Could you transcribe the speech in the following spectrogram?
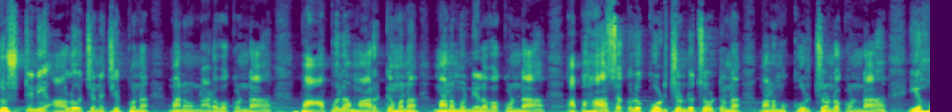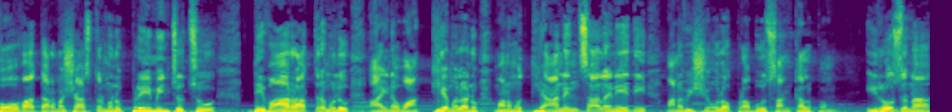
దుష్టిని ఆలోచన చెప్పున మనం నడవకుండా పాపుల మార్గమున మనము నిలవకుండా అపహాసకులు కూర్చుండు చోటున మనము కూర్చుండకుండా యహోవా ధర్మశాస్త్రమును ప్రేమించుచు దివారాత్రములు ఆయన వాక్యములను మనము ధ్యానించాలనేది మన విషయంలో ప్రభు సంకల్పం. ఈ రోజున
